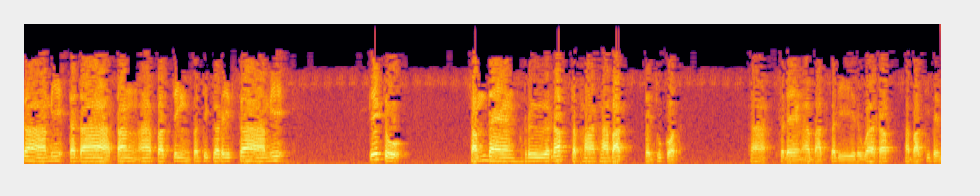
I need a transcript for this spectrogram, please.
สามิตดา ตั้งอาปติงปฏิกริสามิทิตุ สำแดงหรือรับสภาคาบัตเป็นทุกกฎ ถ้าแสดงอาบัตก็ดี หรือว่ารับอาบัตที่เป็น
